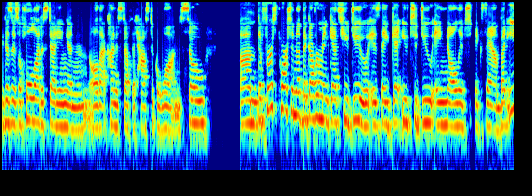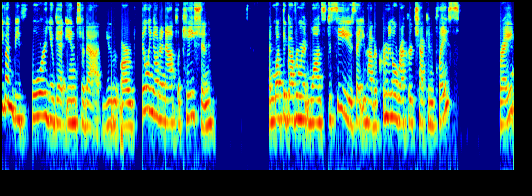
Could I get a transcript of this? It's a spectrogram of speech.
because there's a whole lot of studying and all that kind of stuff that has to go on. So, um, the first portion that the government gets you do is they get you to do a knowledge exam. But even before you get into that, you are filling out an application. And what the government wants to see is that you have a criminal record check in place, right?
